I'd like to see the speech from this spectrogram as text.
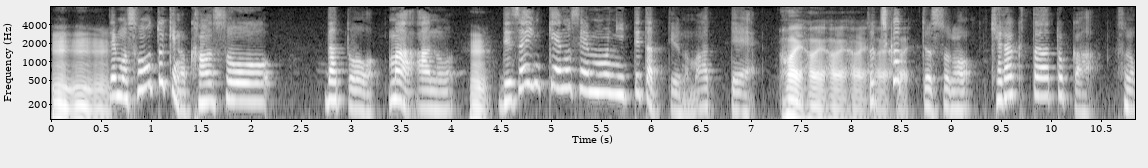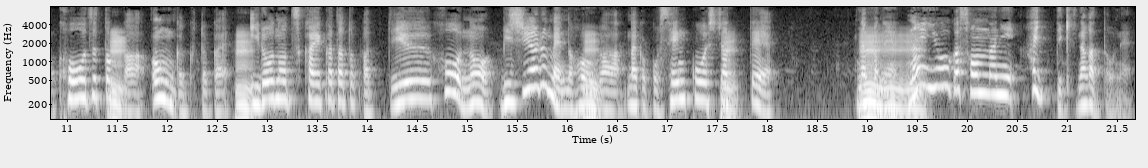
うん。うんうんでもその時の感想だとまああのうん。デザイン系の専門に行ってたっていうのもあってはいはいはいはいはいはいどっちかっていうとそのキャラクターとかその構図とか音楽とかうん。色の使い方とかっていう方のビジュアル面の方がなんかこう先行しちゃって、なんかね、うんうんうん。内容がそんなに入ってきてなかったのね。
